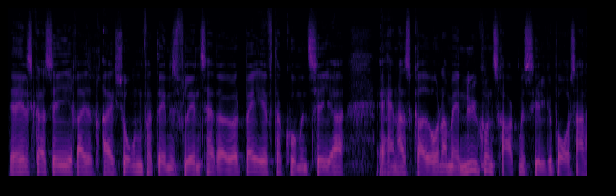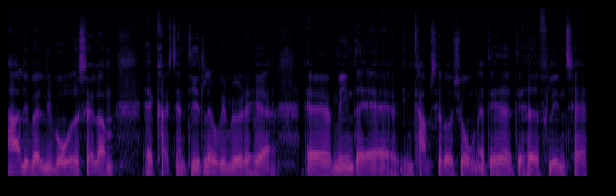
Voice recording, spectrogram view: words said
Jeg elsker at se reaktionen fra Dennis Flenta, der øvrigt bagefter kommenterer, at han har skrevet under med en ny kontrakt med Silkeborg, så han har alligevel niveauet, selvom Christian Ditlev, vi mødte her, øh, mente at en kampsituation, at det havde, det havde Flinta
